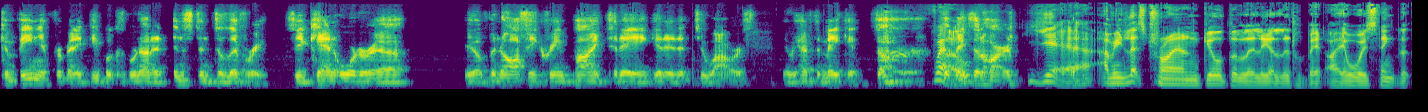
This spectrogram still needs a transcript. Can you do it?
convenient for many people because we're not an instant delivery. So you can't order a you know banoffee cream pie today and get it in two hours. We have to make it, so Well- it makes it hard. Yeah, I mean, let's try and gild the lily a little bit. I always think that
